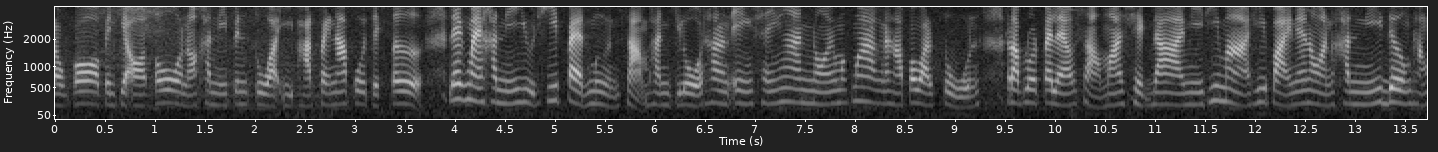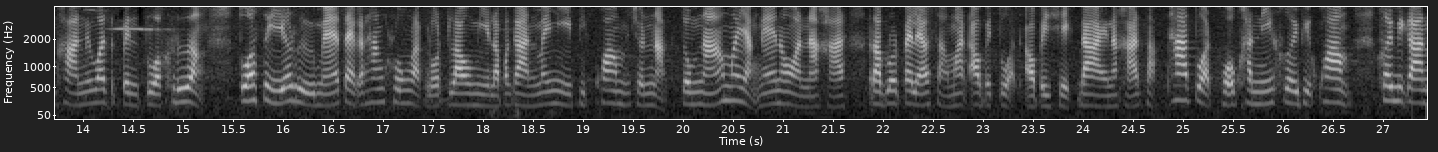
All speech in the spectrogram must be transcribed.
แล้วก็เป็นเกียร์ออโต้เนาะคันนี้เป็นตัว e plus ไฟหน้าโปรเจคเตอร์เลขไมล์คันนี้อยู่ที่ 83,000 กิโลเท่านั้นเองใช้งานน้อยมากๆนะคะ ประวัติสูศูนย์รับรถไปแล้วสามารถเช็คได้มีที่มาที่ไปแน่นอน คันนี้เดิมทั้งคันไม่ว่าจะเป็นตัวเครื่อง ตัวสีหรือแม้แต่กระทั่งโครงหลักรถเรามีรับประกันไม่มีพลิกคว่ำชนหนักจมน้ำมาอย่างแน่นอนนะคะ รับรถไปแล้วสามารถเอาไปตรวจเอาไปเช็คได้นะคะ ถ้าตรวจพบคันนี้เคยพลิกคว่ำเคยมีการ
